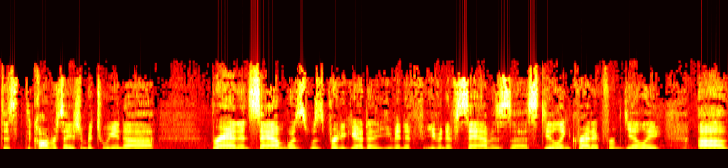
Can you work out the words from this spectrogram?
the the conversation between Bran and Sam was was pretty good. Uh, even if even if Sam is uh, stealing credit from Gilly, uh,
